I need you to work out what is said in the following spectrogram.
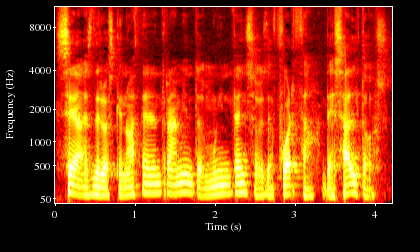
seas de los que no hacen entrenamientos muy intensos de fuerza, de saltos,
